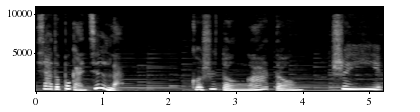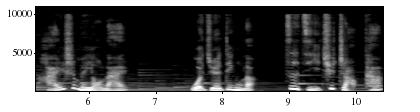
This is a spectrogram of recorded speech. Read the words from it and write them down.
吓得不敢进来。可是等啊等，睡意还是没有来。我决定了，自己去找他。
